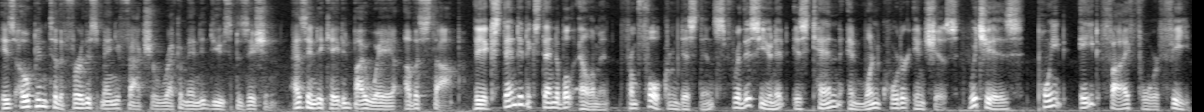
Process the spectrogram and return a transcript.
is open to the furthest manufacturer recommended use position, as indicated by way of a stop. The extended extendable element from fulcrum distance for this unit is 10 and 1 quarter inches, which is 0.854 feet.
